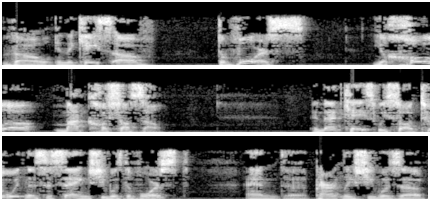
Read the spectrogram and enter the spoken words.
though, in the case of divorce, Yechola Makhoshoso. In that case, we saw two witnesses saying she was divorced, and uh, apparently she was uh,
